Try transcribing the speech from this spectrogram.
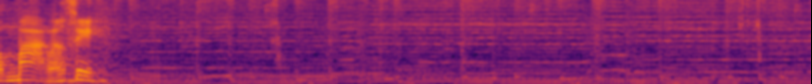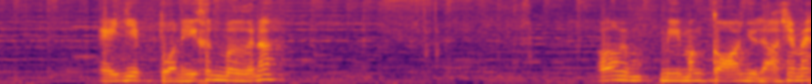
ลำบากแล้วสิเอหยิบตัวนี้ขึ้นมือเนาะ ว่ามีมังกรอยู่แล้วใช่ไหม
